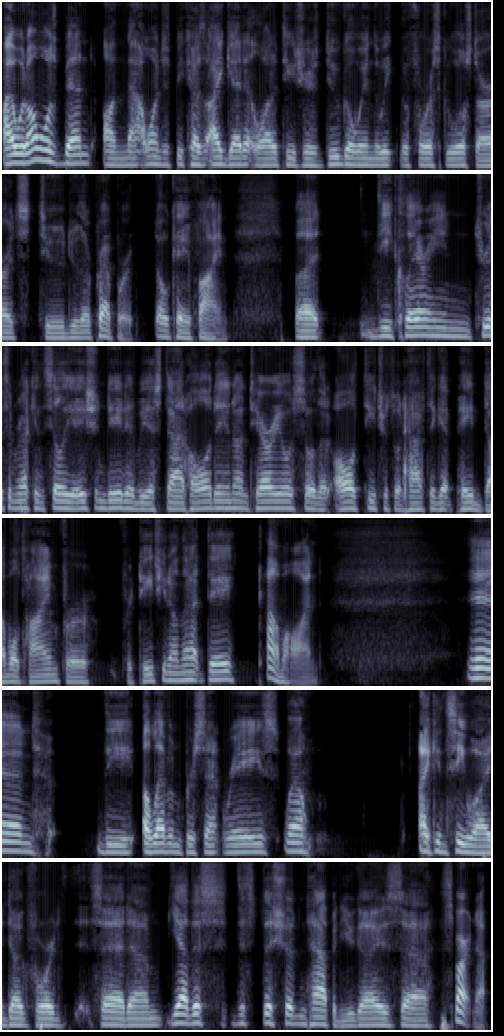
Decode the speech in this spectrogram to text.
I would almost bend on that one just because I get it. A lot of teachers do go in the week before school starts to do their prep work. Okay, fine. But declaring Truth and Reconciliation Day to be a stat holiday in Ontario so that all teachers would have to get paid double time for, for teaching on that day? Come on. And the 11% raise, well, I can see why Doug Ford said, um, "Yeah, this this this shouldn't happen. You guys uh, smarten up."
